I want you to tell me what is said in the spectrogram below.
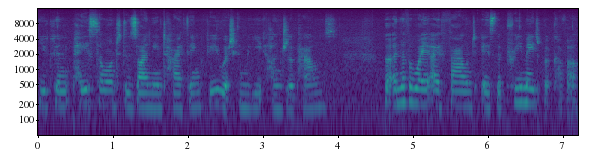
You can pay someone to design the entire thing for you, which can be hundreds of pounds. But another way I found is the pre-made book cover,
